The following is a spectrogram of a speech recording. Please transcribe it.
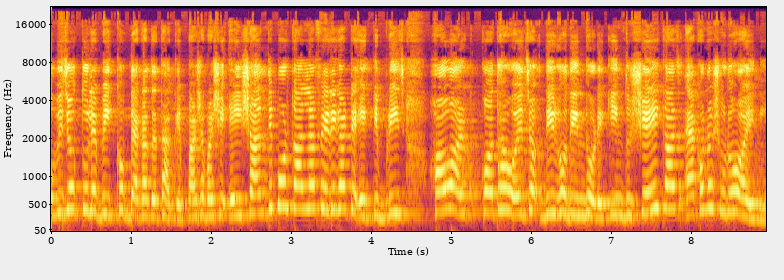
অভিযোগ তুলে বিক্ষোভ দেখাতে থাকে। পাশাপাশি এই শান্তিপুর কাল্লা ফেরিঘাটে একটি ব্রিজ হওয়ার কথা হয়েছে দীর্ঘদিন ধরে, কিন্তু সেই কাজ এখনও শুরু হয়নি।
